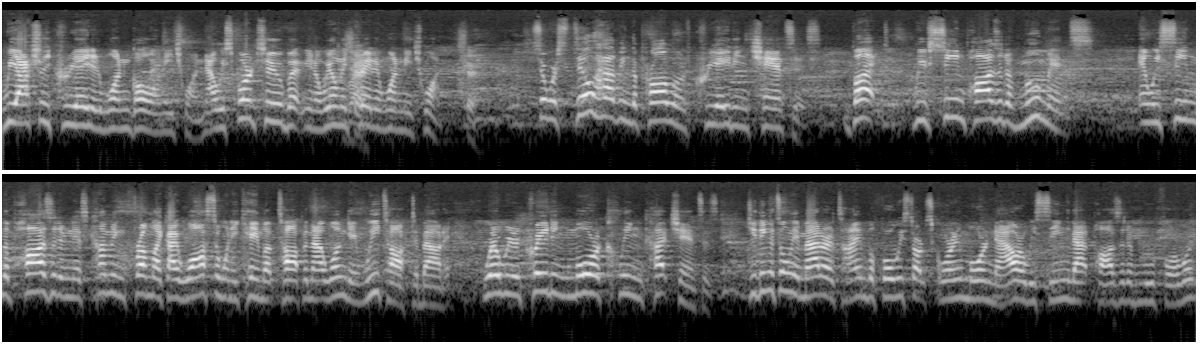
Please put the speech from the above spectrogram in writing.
we actually created one goal in each one. Now we scored two, but you know we only Right. created one in each one. Sure. So we're still having the problem of creating chances. But we've seen positive movements and we've seen the positiveness coming from like Iwasa when he came up top in that one game. We talked about it, where we were creating more clean cut chances. Do you think it's only a matter of time before we start scoring more now? Are we seeing that positive move forward?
